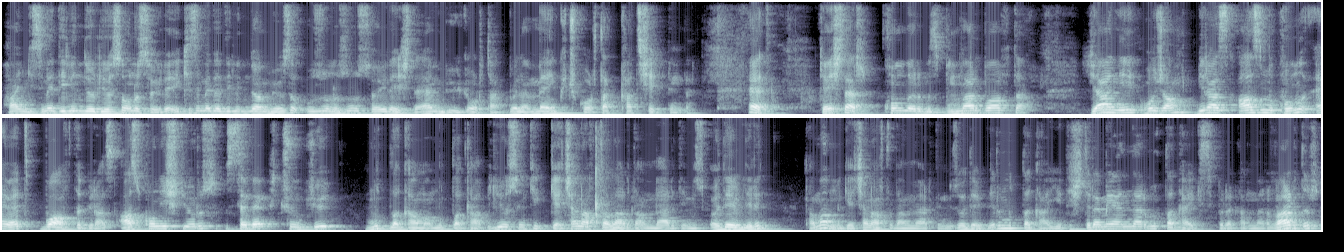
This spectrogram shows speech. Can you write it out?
Hangisine dilin dönüyorsa onu söyle. İkisine de dilin dönmüyorsa uzun uzun söyle işte en büyük ortak bölen ve en küçük ortak kat şeklinde. Evet gençler konularımız bunlar bu hafta. Yani hocam biraz az mı konu? Evet bu hafta biraz az konu işliyoruz. Sebep çünkü mutlaka ama mutlaka biliyorsun ki geçen haftalardan verdiğimiz ödevlerin tamam mı? Geçen haftadan verdiğimiz ödevleri mutlaka yetiştiremeyenler mutlaka eksik bırakanlar vardır.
